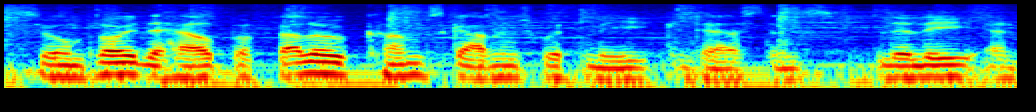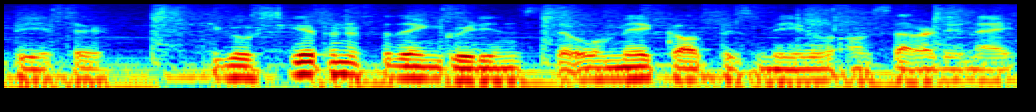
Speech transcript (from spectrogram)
so employed the help of fellow Come Scavenge With Me contestants Lily and Beater to go skipping for the ingredients that will make up his meal on Saturday night.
